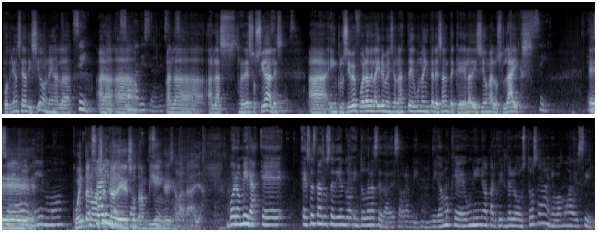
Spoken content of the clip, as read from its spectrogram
podrían ser adiciones a la sí, a, adiciones, a, la, a las redes sociales. inclusive fuera del aire mencionaste una interesante que es la adición a los likes. Sí eh, mismo. Cuéntanos acerca de eso también. Eh. Esa batalla. Bueno, mira, eh, eso está sucediendo en todas las edades ahora mismo. Digamos que un niño a partir de los 12 años, vamos a decir,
